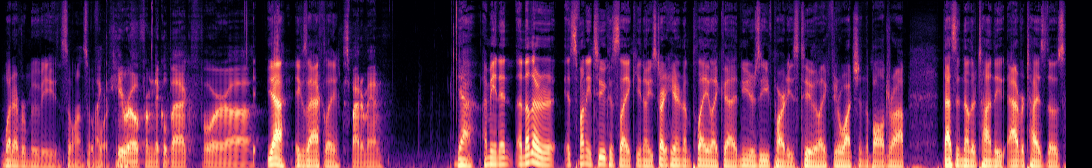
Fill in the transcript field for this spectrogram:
whatever movie, and so on and so Like forth. Hero from Nickelback for uh, Yeah, exactly. Spider Man. Yeah, I mean, and another, it's funny too, because like you know, you start hearing them play like uh, New Year's Eve parties too. Like if you're watching the ball drop, that's another time they advertise those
